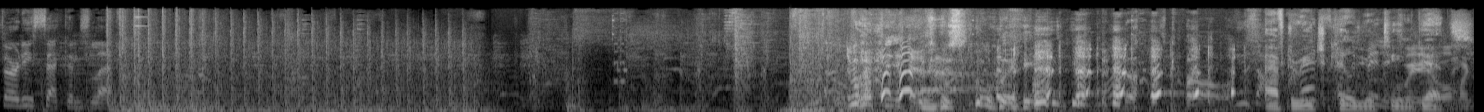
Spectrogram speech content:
30 seconds left. There's no way. After each kill your team oh gets,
